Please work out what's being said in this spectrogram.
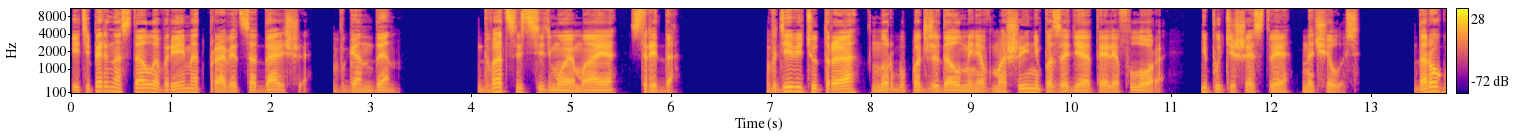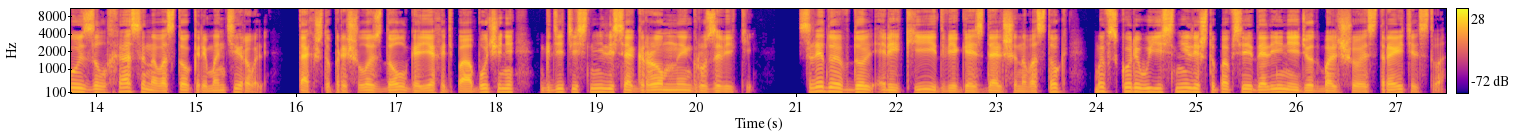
и теперь настало время отправиться дальше, в Ганден. 27 мая, среда. В 9 утра Норбу поджидал меня в машине позади отеля «Флора», и путешествие началось. Дорогу из Лхасы на восток ремонтировали так что пришлось долго ехать по обочине, где теснились огромные грузовики. Следуя вдоль реки и двигаясь дальше на восток, мы вскоре уяснили, что по всей долине идет большое строительство.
